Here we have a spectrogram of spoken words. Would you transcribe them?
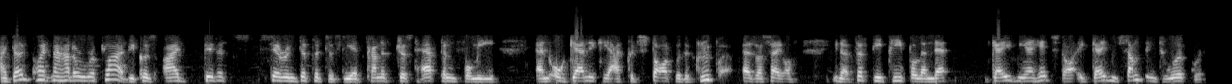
I don't quite know how to reply because I did it serendipitously. It kind of just happened for me, and organically, I could start with a group, as I say, of you know 50 people, and that gave me a head start. It gave me something to work with.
